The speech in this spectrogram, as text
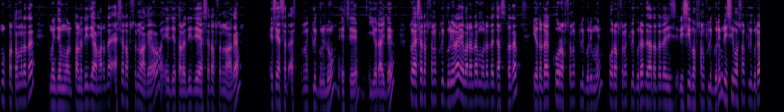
মু প্রথম আলাদা মুই যে মোর তলে দি যে আমার এসেট অপশন আগে ও এই যে তলে দি যে এসেট অপশন আগে এসে অ্যাসেট অপশনে ক্লিক করিলুম এসে ইয়র আইডে তো অ্যাসেট অপশনে ক্লিক করি এবার এটা মোর জাস্ট এটা ইয়র কোর অপশনে ক্লিক করি মুই কোর অপশনে ক্লিক করে দাদা রিসিভ অপশন ক্লিক করিম রিসিভ অপশন ক্লিক করে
